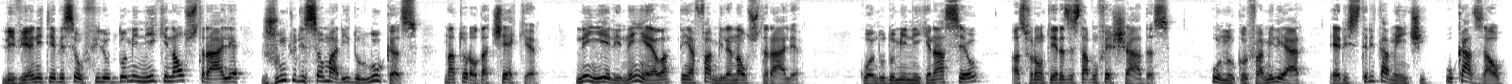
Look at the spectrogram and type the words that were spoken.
Liviane teve seu filho Dominique na Austrália, junto de seu marido Lucas, natural da Tchequia. Nem ele nem ela têm a família na Austrália. Quando Dominique nasceu, as fronteiras estavam fechadas. O núcleo familiar era estritamente o casal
